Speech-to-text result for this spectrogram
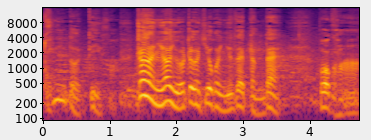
通的地方。真的，你要有这个机会，你在等待拨款，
